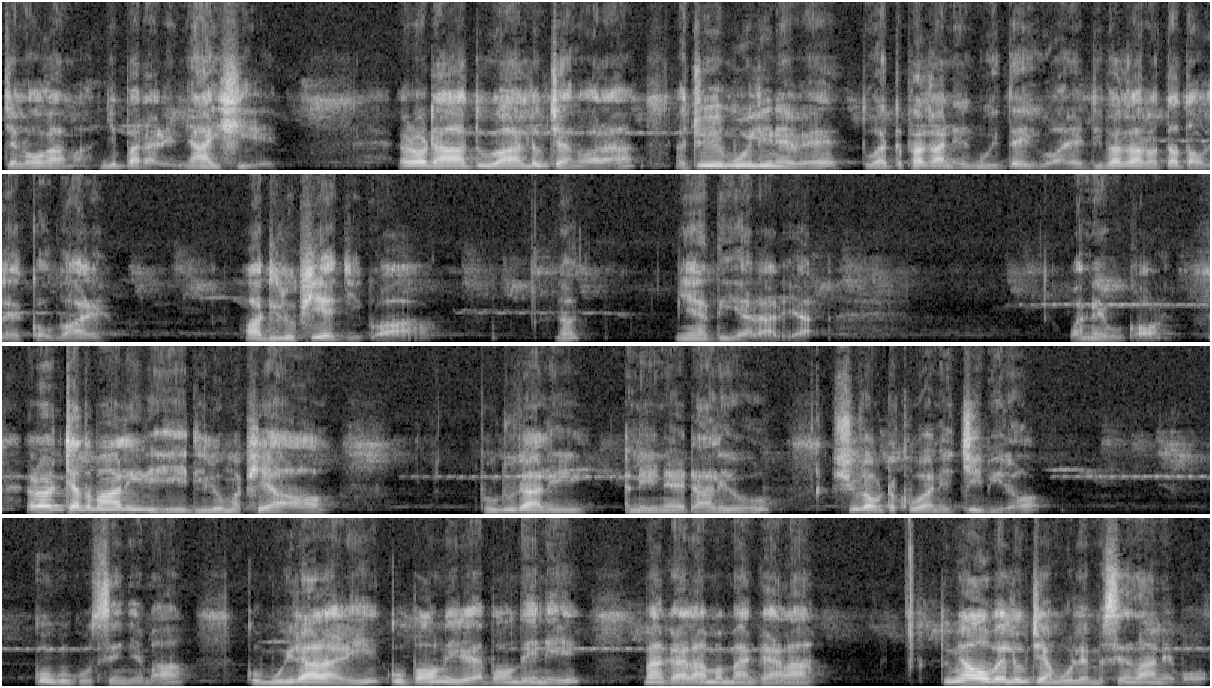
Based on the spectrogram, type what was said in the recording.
ကျက်လောကမှာညစ်ပတ်တာတွေအများကြီးရှိတယ်အဲ့တော့ဒါ तू ဟာလောက်ကြံသွားတာအကျွေးအမွေးလေးနဲ့ပဲ तू ကတစ်ဖက်ကနေငွေတိတ်ယူသွားတယ်ဒီဘက်ကတော့တတ်တော့လဲကုန်သွားတယ်ဟာဒီလိုဖြစ်ရကြီးကွာနော်မြင်သိရတာတွေကဝမ်းနေဖို့ကောင်းတယ်အဲ့တော့ကြက်သမားလေးတွေဒီလိုမဖြစ်အောင်ဘုဒ္ဓတာလေးအနေနဲ့ဒါလေးကိုရှုတော့တစ်ခုကနေကြည့်ပြီးတော့ကိုကိုကိုစင်ကြင်ပါ ကိုမွေးထားတာတွေကိုပေါင်းနေတဲ့အပေါင်းအသင်းတွေမှန်ကန်လားမမှန်ကန်လားသူများကိုပဲလုံးကြံဖို့လည်းမစင်စားနဲ့ပေါ့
